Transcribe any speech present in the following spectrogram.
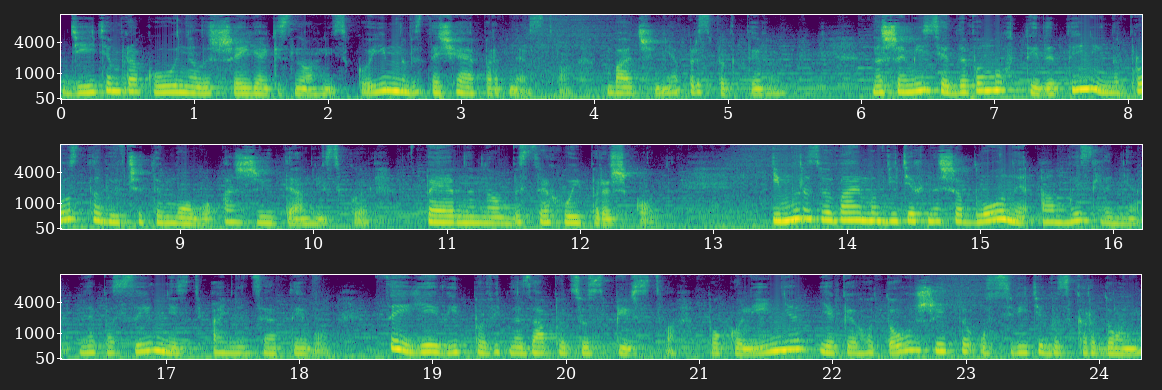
дітям бракує не лише якісного англійського, їм не вистачає партнерства, бачення, перспективи. Наша місія допомогти дитині не просто вивчити мову, а жити англійською, впевнено, без страху і перешкод. І ми розвиваємо в дітях не шаблони, а мислення, не пасивність, а ініціативу. Це і є відповідь на запит суспільства, покоління, яке готове жити у світі без кордонів.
